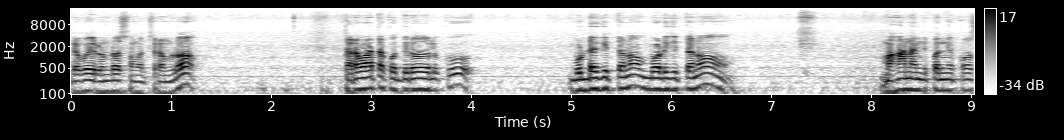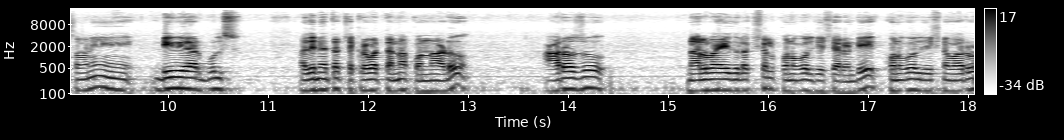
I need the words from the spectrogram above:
ఇరవై రెండో సంవత్సరంలో తర్వాత కొద్ది రోజులకు బుడ్డగిత్తను బోడిగిత్తను మహానంది పందెం కోసమని డివిఆర్ బుల్స్ అధినేత చక్రవర్తి అన్న కొన్నాడు. ఆ రోజు నలభై ఐదు లక్షలు కొనుగోలు చేశారండి. కొనుగోలు చేసిన వారు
